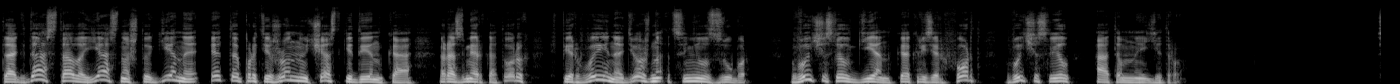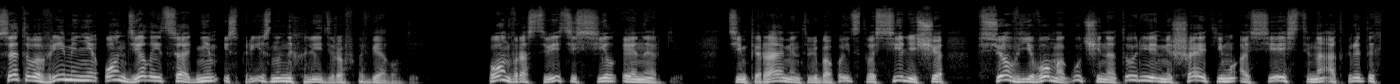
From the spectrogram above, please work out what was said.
Тогда стало ясно, что гены — это протяженные участки ДНК, размер которых впервые надежно оценил Зубр, вычислил ген, как Резерфорд вычислил атомное ядро. С этого времени он делается одним из признанных лидеров в биологии. Он в расцвете сил и энергии. Темперамент, любопытство, силище — все в его могучей натуре мешает ему осесть на открытых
